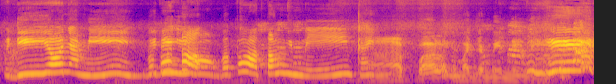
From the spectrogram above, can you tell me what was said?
Videonya mi, Bepoto, bepotong ini. Kayak Apa lagi macam ini? nih?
